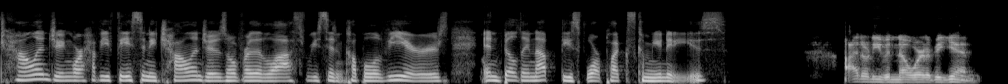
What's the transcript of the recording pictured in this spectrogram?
challenging or have you faced any challenges over the last recent couple of years in building up these fourplex communities? I don't even know where to begin.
